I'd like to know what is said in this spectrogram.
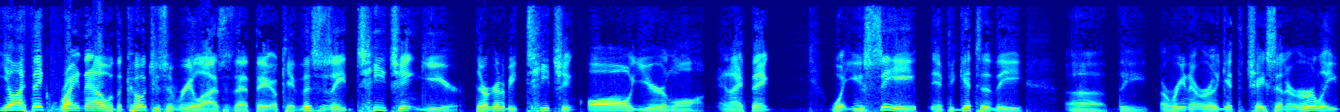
You know, I think right now what the coaches have realized is that they okay, this is a teaching year. They're going to be teaching all year long, and I think what you see if you get to the uh, the arena early, get to Chase Center early,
